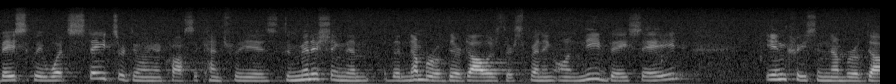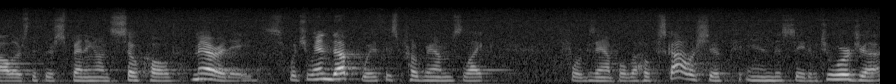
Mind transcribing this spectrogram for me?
Basically, what states are doing across the country is diminishing them, the number of their dollars they're spending on need-based aid, increasing the number of dollars that they're spending on so-called merit aids. What you end up with is programs like for example, the Hope Scholarship in the state of Georgia,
